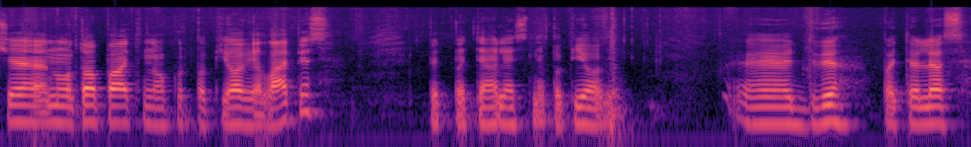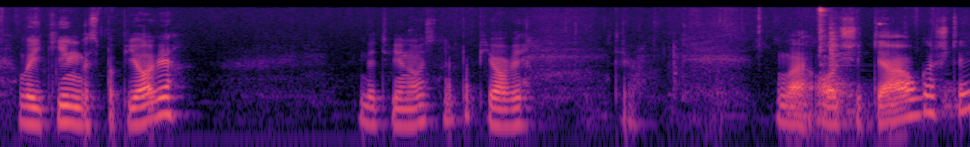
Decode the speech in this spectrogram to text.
Čia nuo to patino, kur papjovė lapės, bet patelės nepapjovė. E, dvi patelės vaikingas papjovė, bet vienos nepapjovė. Tai va. va, o šitie auga štai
